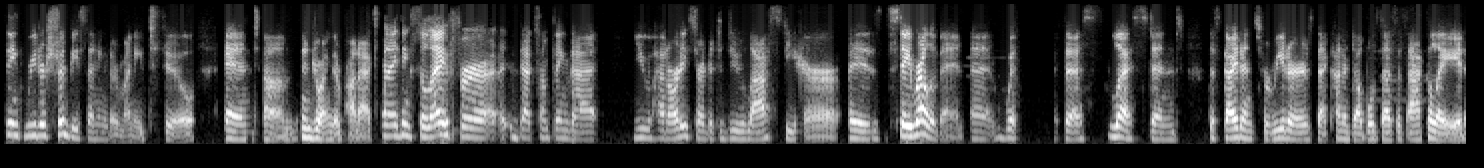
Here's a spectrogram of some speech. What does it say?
think readers should be sending their money to and um, enjoying their products and i think soleil for that's something that you had already started to do last year is stay relevant and with this list and this guidance for readers that kind of doubles as this accolade.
